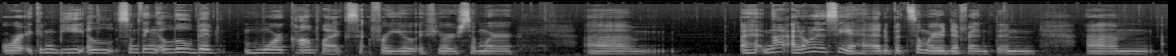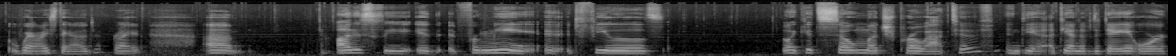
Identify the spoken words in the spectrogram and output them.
or it can be a, something a little bit more complex for you if you're somewhere. Um, ahead, not I don't want to say ahead, but somewhere different than um, where I stand, right? Um, honestly, it, it for me it, it, feels like it's so much proactive in the at the end of the day, or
